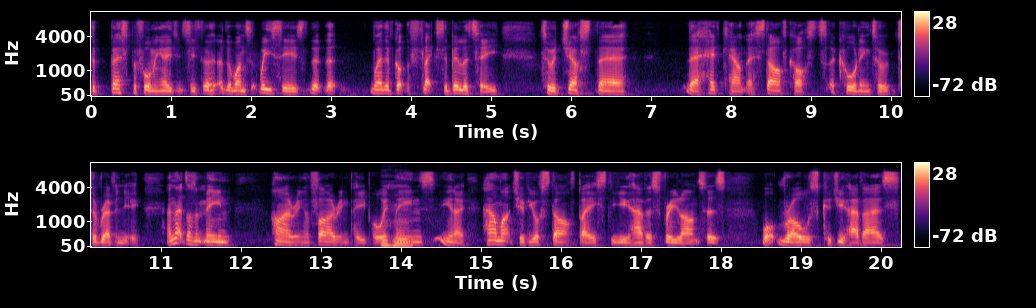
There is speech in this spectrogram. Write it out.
the best performing agencies, the, the ones that we see, is that, that where they've got the flexibility to adjust their their headcount, their staff costs according to, to revenue, and that doesn't mean hiring and firing people. Mm-hmm. It means you know how much of your staff base do you have as freelancers? What roles could you have as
